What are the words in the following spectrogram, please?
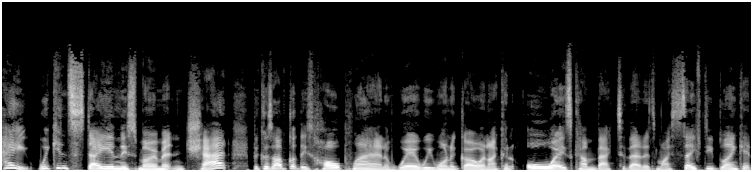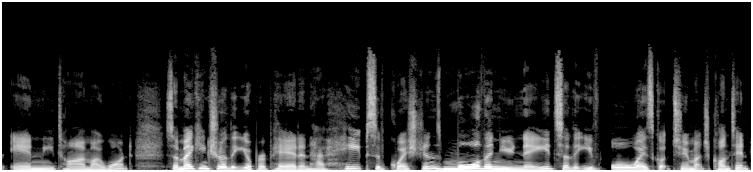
hey, we can stay in this moment and chat because I've got this whole plan of where we want to go. And I can always come back to that as my safety blanket anytime I want. So making sure that you're prepared and have heaps of questions, more than you need, so that you've always got too much content.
